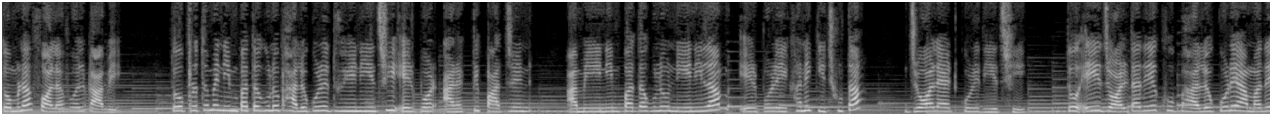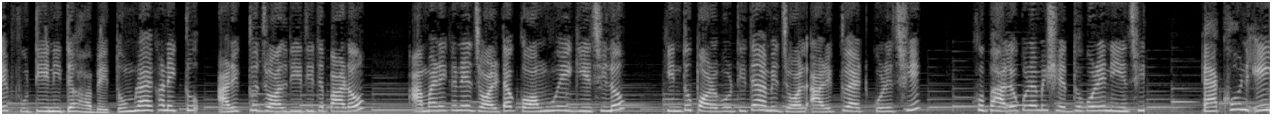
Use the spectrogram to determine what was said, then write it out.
তোমরা ফলাফল পাবে। তো প্রথমে নিম পাতাগুলো ভালো করে ধুয়ে নিয়েছি, এরপর আরেকটি পাত্রে আমি নিম পাতাগুলো নিয়ে নিলাম, এরপরে এখানে কিছুটা জল অ্যাড করে দিয়েছি। তো এই জলটা দিয়ে খুব ভালো করে আমাদের ফুটিয়ে নিতে হবে। তোমরা এখানে একটু, আরেকটু জল দিয়ে দিতে পারো। আমার এখানে জলটা কম হয়ে গিয়েছিল কিন্তু পরবর্তীতে আমি জল আরেকটু অ্যাড করেছি। খুব ভালো করে আমি সেদ্ধ করে নিয়েছি। এখন এই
